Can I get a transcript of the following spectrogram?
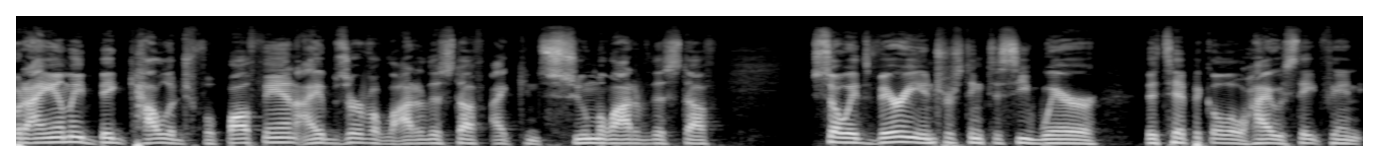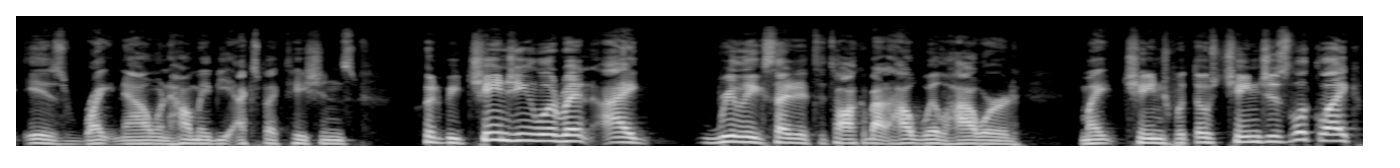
but I am a big college football fan. I observe a lot of this stuff, I consume a lot of this stuff. So it's very interesting to see where the typical Ohio State fan is right now and how maybe expectations could be changing a little bit. I really excited to talk about how Will Howard might change what those changes look like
